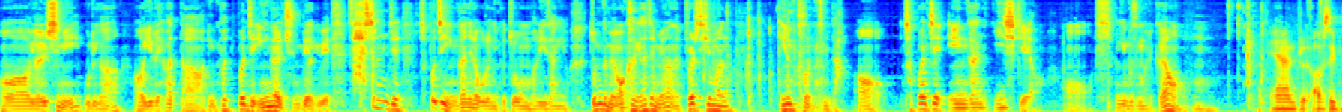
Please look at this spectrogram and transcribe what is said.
어, 열심히 우리가 어, 일을 해왔다. 이첫 번째 인간을 준비하기 위해. 사실은 이제 첫 번째 인간이라고 그러니까 좀 말이 이상해요. 좀 더 명확하게 하자면 first human implant입니다. 어, 첫 번째 인간 이식이에요. 어, 이게 무슨 말일까요? 음. and obviously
